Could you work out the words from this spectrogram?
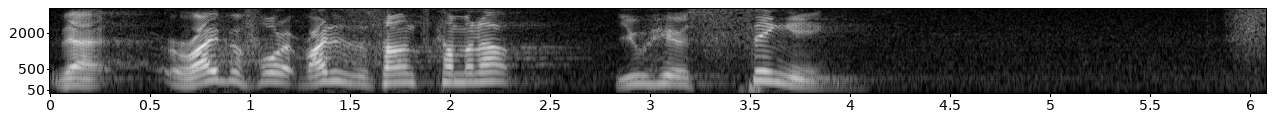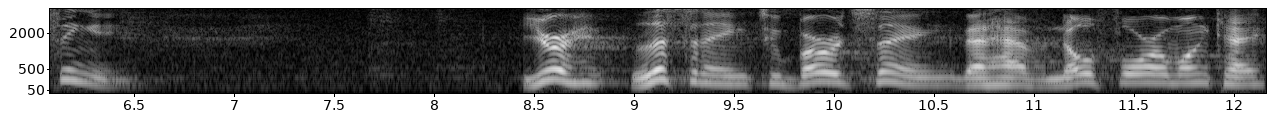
that right before, right as the sun's coming up, you hear singing. Singing. You're listening to birds sing that have no 401k.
